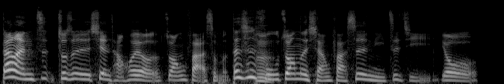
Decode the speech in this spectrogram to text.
当然这就是现场会有妆法什么，但是服装的想法是你自己有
